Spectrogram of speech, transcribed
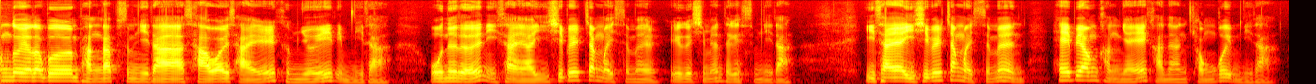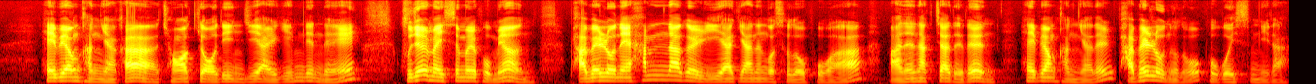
성도 여러분 반갑습니다. 4월 4일 금요일입니다. 오늘은 이사야 21장 말씀을 읽으시면 되겠습니다. 이사야 21장 말씀은 해변 강야에 관한 경고입니다. 해변 강야가 정확히 어디인지 알기 힘든데 구절 말씀을 보면 바벨론의 함락을 이야기하는 것으로 보아 많은 학자들은 해변 강야를 바벨론으로 보고 있습니다.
